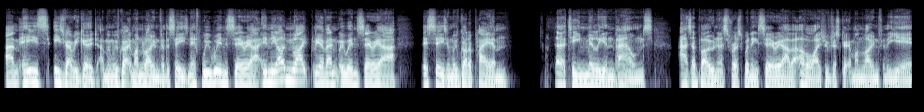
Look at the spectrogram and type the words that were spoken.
Um, he's he's very good. I mean, we've got him on loan for the season. If we win Serie A, in the unlikely event we win Serie A this season, we've got to pay him 13 million pounds as a bonus for us winning Serie A. But otherwise, we've just got him on loan for the year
